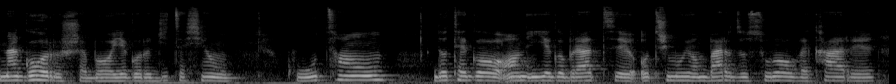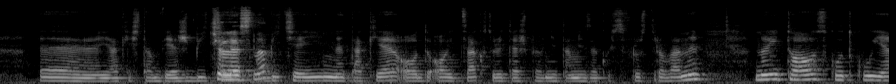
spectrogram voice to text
na gorsze, bo jego rodzice się kłócą, do tego on i jego brat otrzymują bardzo surowe kary, e, jakieś tam, wiesz, bicie, Cielesne? bicie i inne takie od ojca, który też pewnie tam jest jakoś sfrustrowany. No i to skutkuje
